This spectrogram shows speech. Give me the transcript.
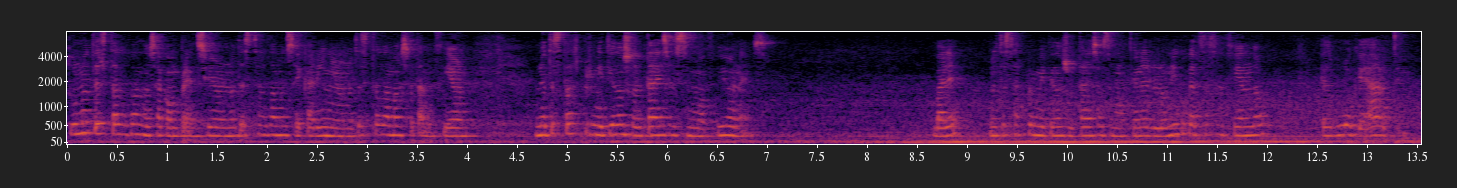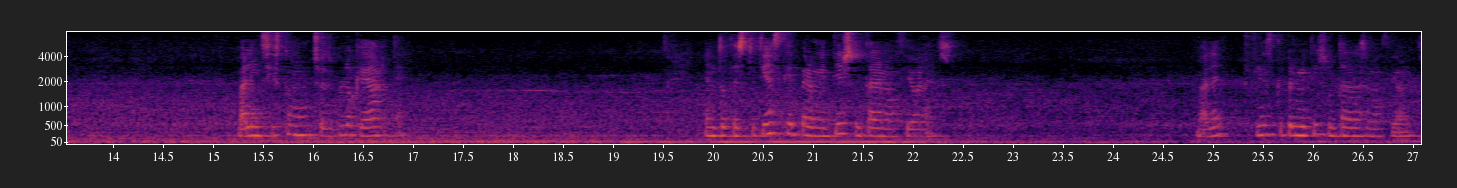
tú no te estás dando esa comprensión, no te estás dando ese cariño, no te estás dando esa atención, no te estás permitiendo soltar esas emociones, ¿vale? No te estás permitiendo soltar esas emociones, lo único que estás haciendo es bloquearte. ¿Vale? Insisto mucho, es bloquearte. Entonces tú tienes que permitir soltar emociones. ¿Vale? Te tienes que permitir soltar las emociones.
